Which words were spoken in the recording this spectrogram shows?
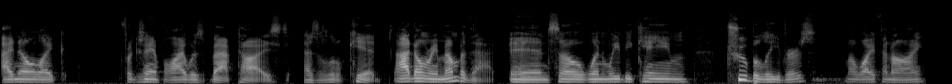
I know like. For example, I was baptized as a little kid. I don't remember that. And so when we became true believers, my wife and I,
